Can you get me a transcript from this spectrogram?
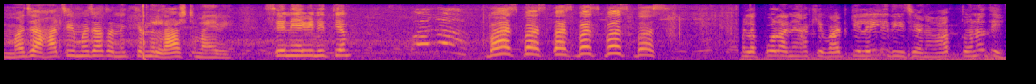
મજા, સાચી મજા તો નિત્યમને લાસ્ટમાં આવી. શેની આવી નિત્યમ? બસ બસ બસ બસ બસ બસ. મતલબ પોલાની આખી વાટકી લઈ લીધી છે અને આપતો નથી.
